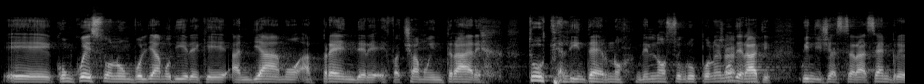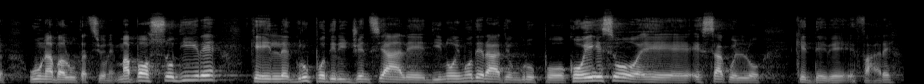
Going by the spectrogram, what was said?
E con questo non vogliamo dire che andiamo a prendere e facciamo entrare tutti all'interno del nostro gruppo noi certo. moderati, quindi ci sarà sempre una valutazione. Ma posso dire che il gruppo dirigenziale di noi moderati è un gruppo coeso e, e sa quello che deve fare.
